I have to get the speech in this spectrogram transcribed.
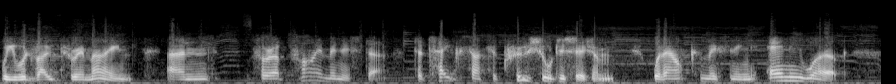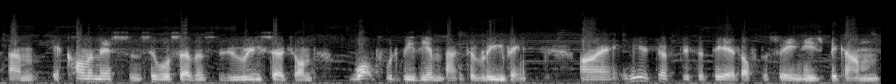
we would vote to remain. And for a Prime Minister to take such a crucial decision without commissioning any work, um, economists and civil servants to do research on what would be the impact of leaving. I, he has just disappeared off the scene. He's become,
